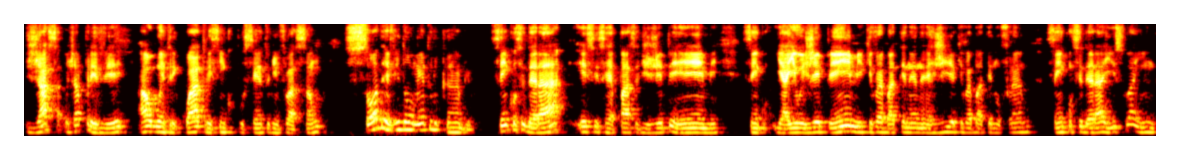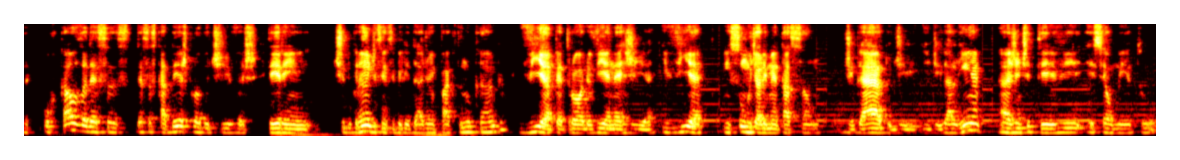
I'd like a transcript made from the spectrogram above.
já, já prever algo entre 4% e 5% de inflação só devido ao aumento do câmbio, sem considerar esses repasses de GPM, sem, e aí o IGPM que vai bater na energia, que vai bater no frango, sem considerar isso ainda. Por causa dessas, dessas cadeias produtivas terem tido grande sensibilidade ao impacto no câmbio, via petróleo, via energia e via insumo de alimentação de gado de, e de galinha, a gente teve esse aumento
